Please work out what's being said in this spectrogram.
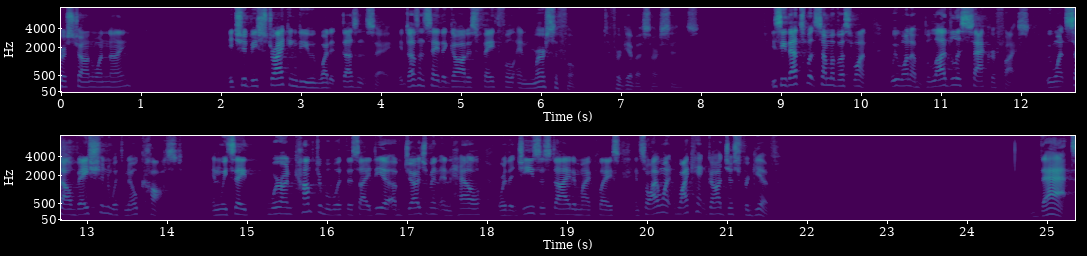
1 John 1 9? It should be striking to you what it doesn't say. It doesn't say that God is faithful and merciful to forgive us our sins. You see, that's what some of us want. We want a bloodless sacrifice. We want salvation with no cost. And we say, we're uncomfortable with this idea of judgment and hell or that Jesus died in my place. And so I want, why can't God just forgive? That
